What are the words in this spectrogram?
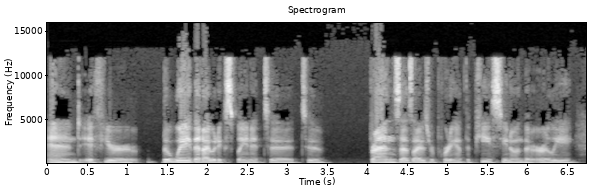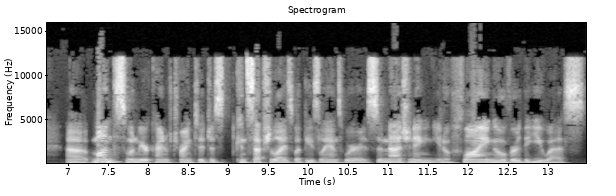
And if you're the way that I would explain it to to friends as I was reporting out the piece, you know, in the early uh, months when we were kind of trying to just conceptualize what these lands were, is imagining, you know, flying over the U.S.,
